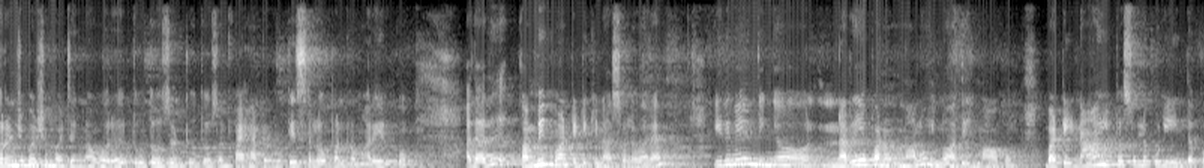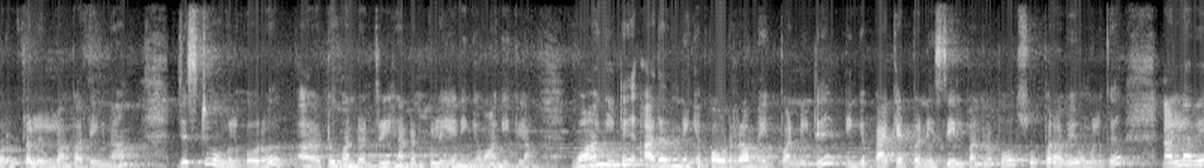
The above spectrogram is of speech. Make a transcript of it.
குறைஞ்சபட்சம் பார்த்தீங்கன்னா ஒரு two thousand two thousand five hundred rupees செலவு பண்ணுற மாதிரி இருக்கும். அதாவது கம்மி குவான்டிட்டிக்கு நான் சொல்ல வரேன். இதுவே நீங்கள் நிறைய பண்ணணும்னாலும் இன்னும் அதிகமாகும். பட் நான் இப்போ சொல்லக்கூடிய இந்த பொருட்கள் எல்லாம் பார்த்தீங்கன்னா ஜஸ்ட்டு உங்களுக்கு ஒரு டூ ஹண்ட்ரட் த்ரீ ஹண்ட்ரட்குள்ளேயே நீங்கள் வாங்கிக்கலாம். வாங்கிட்டு அதை நீங்கள் பவுடராக மேக் பண்ணிவிட்டு நீங்கள் பேக்கெட் பண்ணி சேல் பண்ணுறப்போ சூப்பராகவே உங்களுக்கு நல்லாவே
